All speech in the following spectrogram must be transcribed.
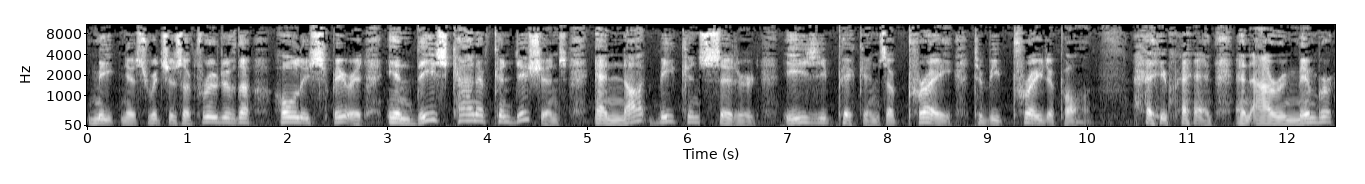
meekness, which is a fruit of the Holy Spirit in these kind of conditions and not be considered easy pickings, a prey to be preyed upon? Amen. And I remember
